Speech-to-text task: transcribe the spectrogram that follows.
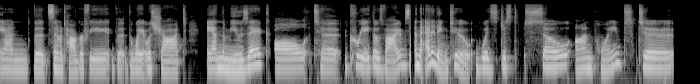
and the cinematography, the the way it was shot and the music all to create those vibes and the editing too was just so on point to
